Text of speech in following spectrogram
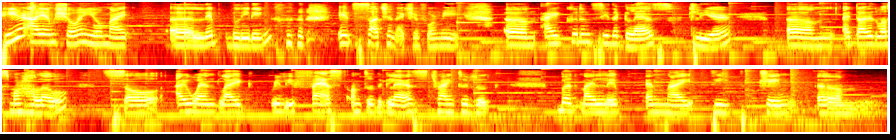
Here I am showing you my uh, lip bleeding. it's such an action for me. Um, I couldn't see the glass clear. Um, I thought it was more hollow, so I went like really fast onto the glass trying to look, but my lip and my teeth came um,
